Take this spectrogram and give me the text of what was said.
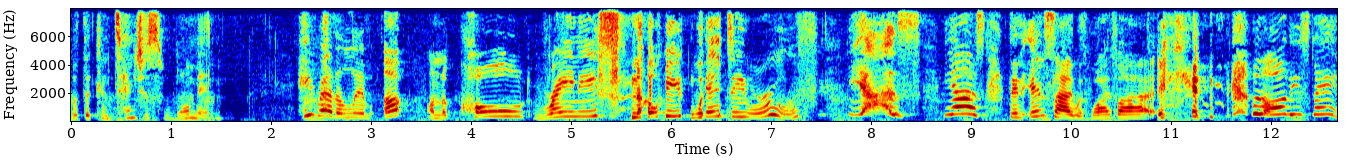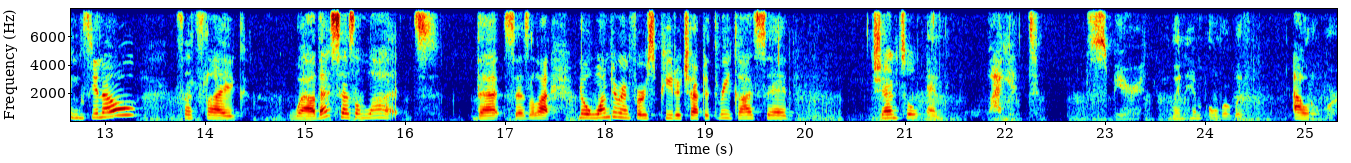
with a contentious woman. He'd rather live up on the cold, rainy, snowy, windy roof. Yes, yes, than inside with Wi Fi, with all these things, you know? So it's like, wow, that says a lot. That says a lot. No wonder in 1 Peter chapter 3, God said, gentle and quiet spirit. Win him over without a word,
